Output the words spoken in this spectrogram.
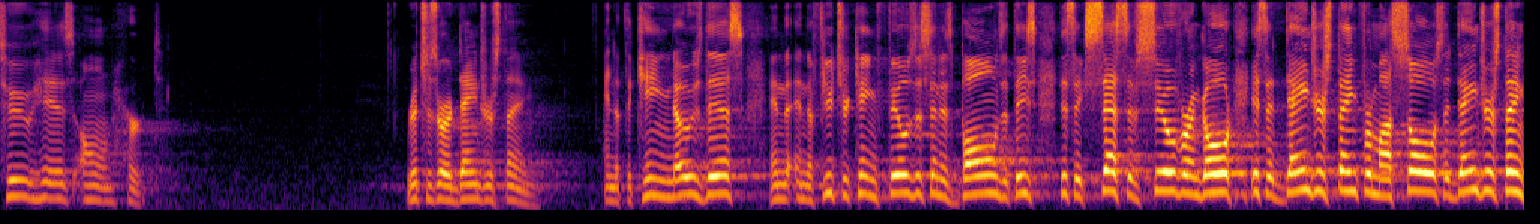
To his own hurt. Riches are a dangerous thing. And if the king knows this, and the, and the future king feels this in his bones, that these, this excessive silver and gold, it's a dangerous thing for my soul, it's a dangerous thing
